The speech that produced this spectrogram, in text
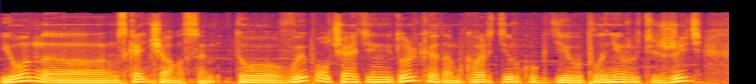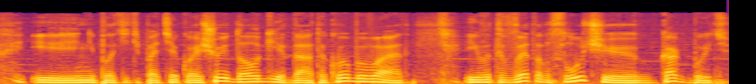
и он э, скончался. То вы получаете не только там квартирку, где вы планируете жить и не платить ипотеку, а еще и долги. Да, такое бывает. И вот в этом случае как быть?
